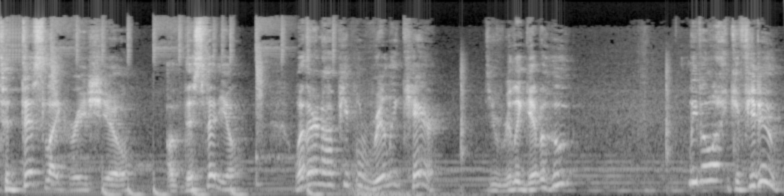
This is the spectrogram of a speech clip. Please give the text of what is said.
to dislike ratio of this video, whether or not people really care. Do you really give a hoot? Leave a like if you do.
